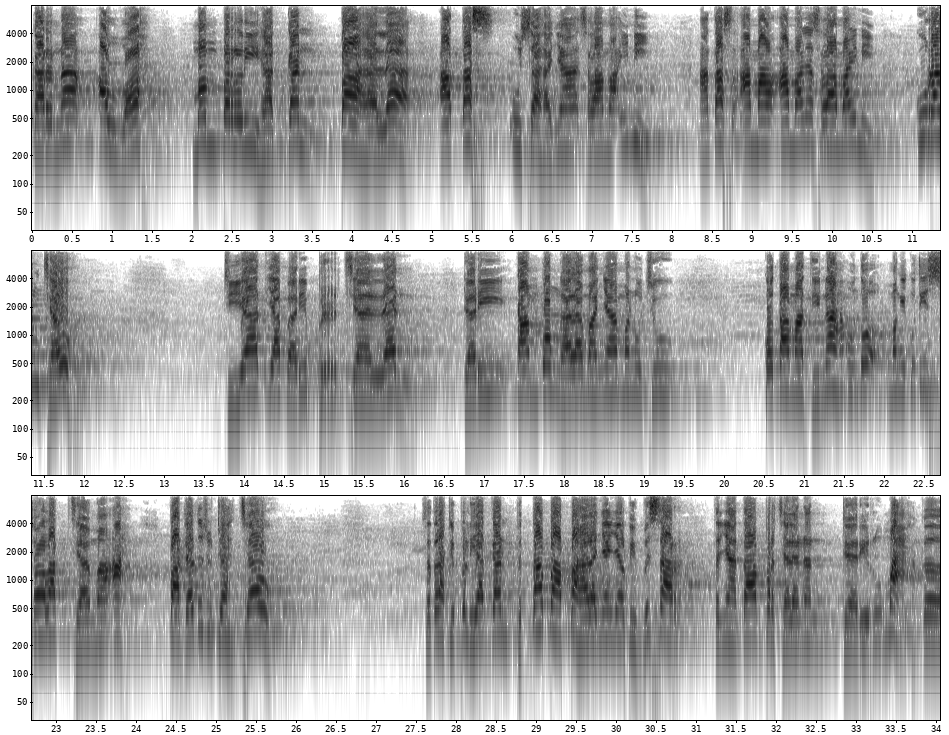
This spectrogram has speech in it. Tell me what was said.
karena Allah memperlihatkan pahala atas usahanya selama ini, atas amal-amalnya selama ini kurang jauh. Dia tiap hari berjalan dari kampung halamannya menuju kota Madinah untuk mengikuti sholat jamaah. Padahal itu sudah jauh. Setelah diperlihatkan betapa pahalanya yang lebih besar ternyata perjalanan dari rumah ke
